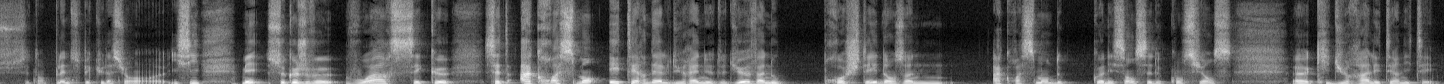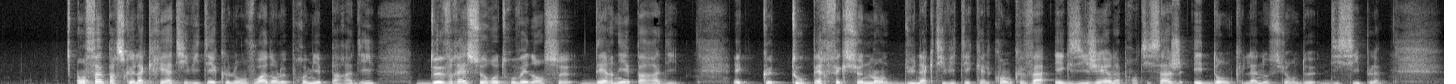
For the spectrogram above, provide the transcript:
c'est en pleine spéculation euh, ici, mais ce que je veux voir, c'est que cet accroissement éternel du règne de Dieu va nous projeter dans un accroissement de connaissance et de conscience euh, qui durera l'éternité. Enfin, parce que la créativité que l'on voit dans le premier paradis devrait se retrouver dans ce dernier paradis, et que tout perfectionnement d'une activité quelconque va exiger un apprentissage et donc la notion de disciple.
